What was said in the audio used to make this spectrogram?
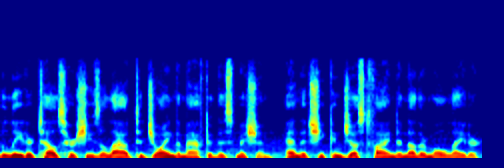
The leader tells her she's allowed to join them after this mission and that she can just find another mole later.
